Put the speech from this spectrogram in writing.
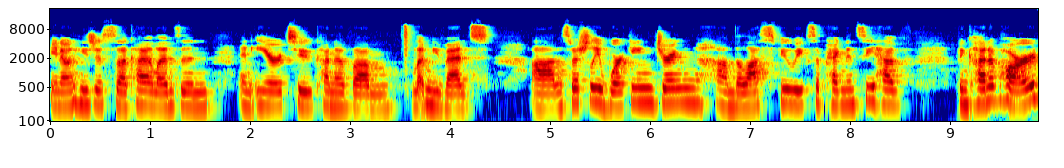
You know, and he's just uh, kind of lends an an ear to kind of um, let me vent. Um, especially working during um, the last few weeks of pregnancy have been kind of hard.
